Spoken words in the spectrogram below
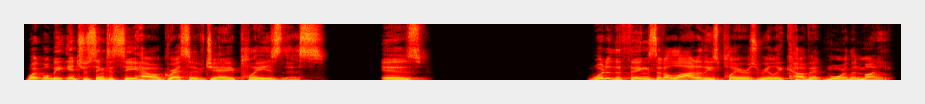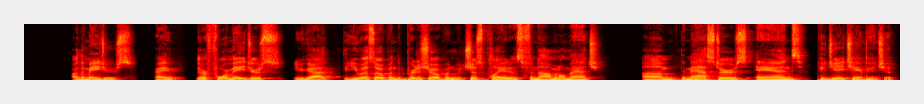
What will be interesting to see how aggressive Jay plays this is what are the things that a lot of these players really covet more than money? Are the majors, right? There are four majors. You got the US Open, the British Open, which just played. It was a phenomenal match. Um, the Masters and PGA Championship.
